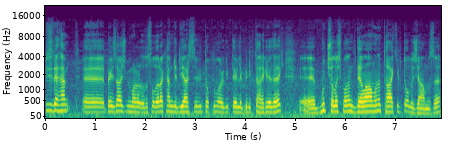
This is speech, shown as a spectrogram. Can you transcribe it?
Biz de hem e, Peyzaj Mimarlar Odası olarak hem de diğer sivil toplum örgütleriyle birlikte hareket ederek e, bu çalışmanın devamını takipte olacağımızı,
